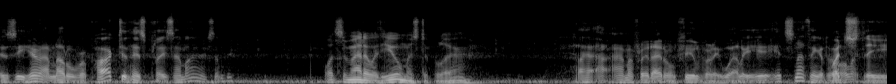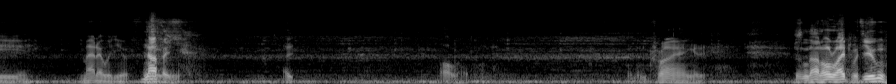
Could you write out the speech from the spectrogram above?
Uh, See here, I'm not overparked in this place, am I, or something? What's the matter with you, Mr. Blair? I, I, I'm afraid I don't feel very well. It's nothing at all. What's the matter with your face? Nothing. I... All right, all right. I've been crying. Isn't that all right with you?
